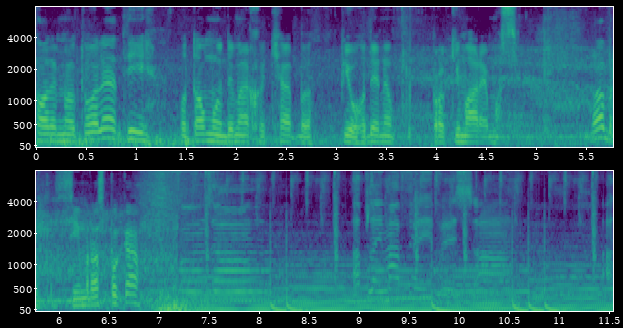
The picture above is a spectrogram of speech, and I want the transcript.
сходимо в туалет і потім йдемо хоча б півгодини прокімаримося. Добре, всім раз пока. I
